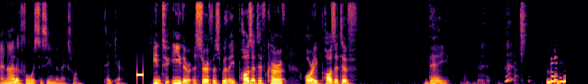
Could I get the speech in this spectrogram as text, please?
and I look forward to seeing you in the next one. Take care. Into either a surface with a positive curve or a positive day. Thank you.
